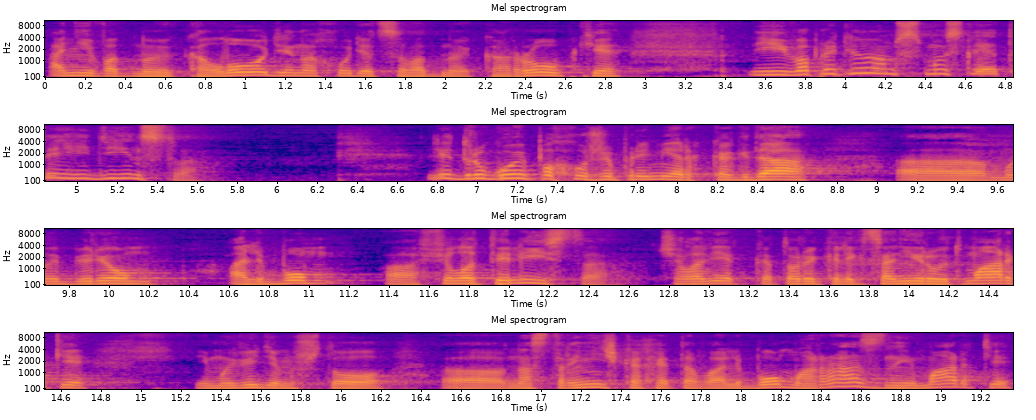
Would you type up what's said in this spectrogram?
они в одной колоде находятся, в одной коробке. И в определенном смысле это единство. Или другой похожий пример, когда э, мы берем альбом э, филателиста, человек, который коллекционирует марки, и мы видим, что э, на страничках этого альбома разные марки,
